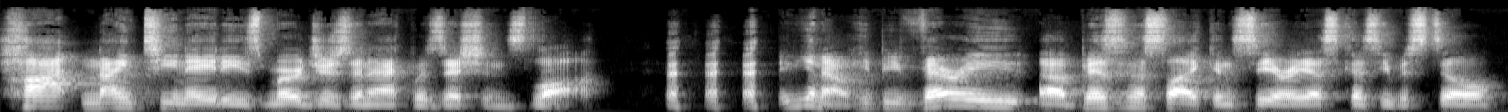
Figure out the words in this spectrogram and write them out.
hot 1980s mergers and acquisitions law. you know, he'd be very uh, businesslike and serious because he was still,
